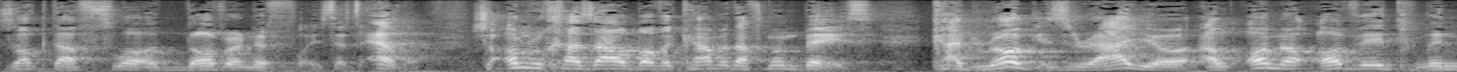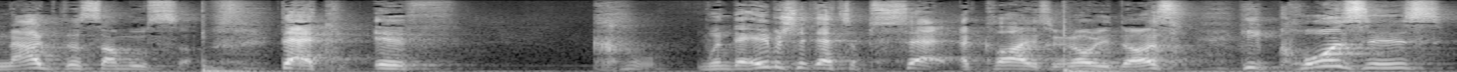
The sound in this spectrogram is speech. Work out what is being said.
Zokta flo dover nifla. He says, Elo. Sha'amru chazal bava kama dafnun beis. Kadrog is rayo al ona ovid linagda samusa. That if, when the Abisha gets upset at Klai, you know he does? He causes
